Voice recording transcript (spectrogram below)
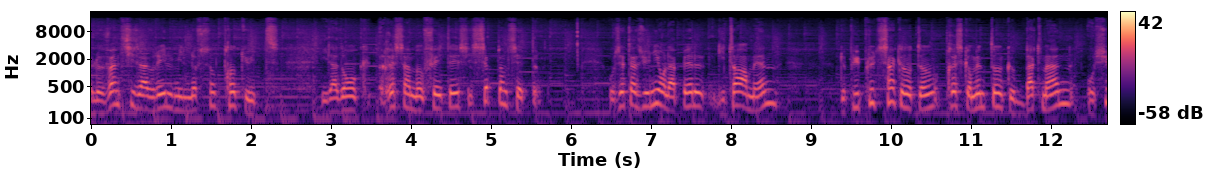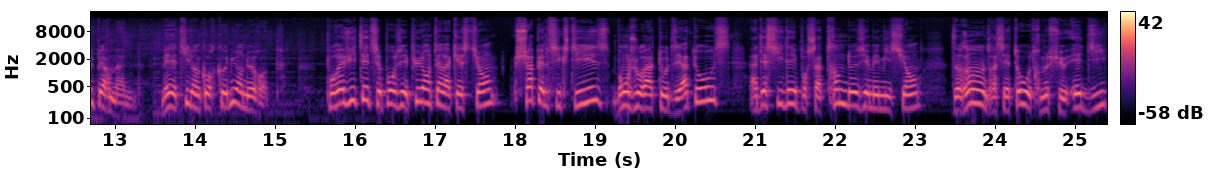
le 26 avril 1938. Il a donc récemment fêté ses 77 ans. Aux États-Unis, on l'appelle Guitarman depuis plus de 50 ans, presque en même temps que Batman ou Superman. Mais est-il encore connu en Europe? Pour éviter de se poser plus longtemps la question, Chapelle 60s, bonjour à toutes et à tous, a décidé pour sa 32e émission de rendre à cet autre monsieur Eddy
